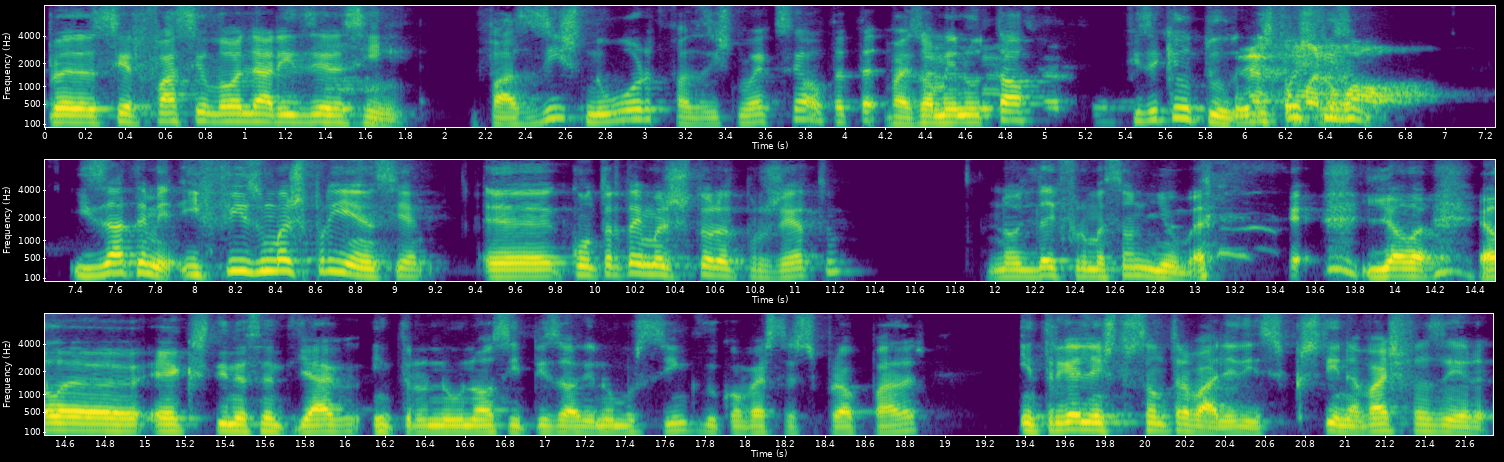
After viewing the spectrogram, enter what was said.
para ser fácil de olhar e dizer assim, fazes isto no Word, fazes isto no Excel, tata, vais ao menu tal, fiz aquilo tudo. E depois fiz um, exatamente, e fiz uma experiência. Uh, contratei uma gestora de projeto, não lhe dei formação nenhuma. e ela, ela é a Cristina Santiago, entrou no nosso episódio número 5 do Conversas Despreocupadas. Entreguei-lhe a instrução de trabalho e disse: Cristina, vais fazer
